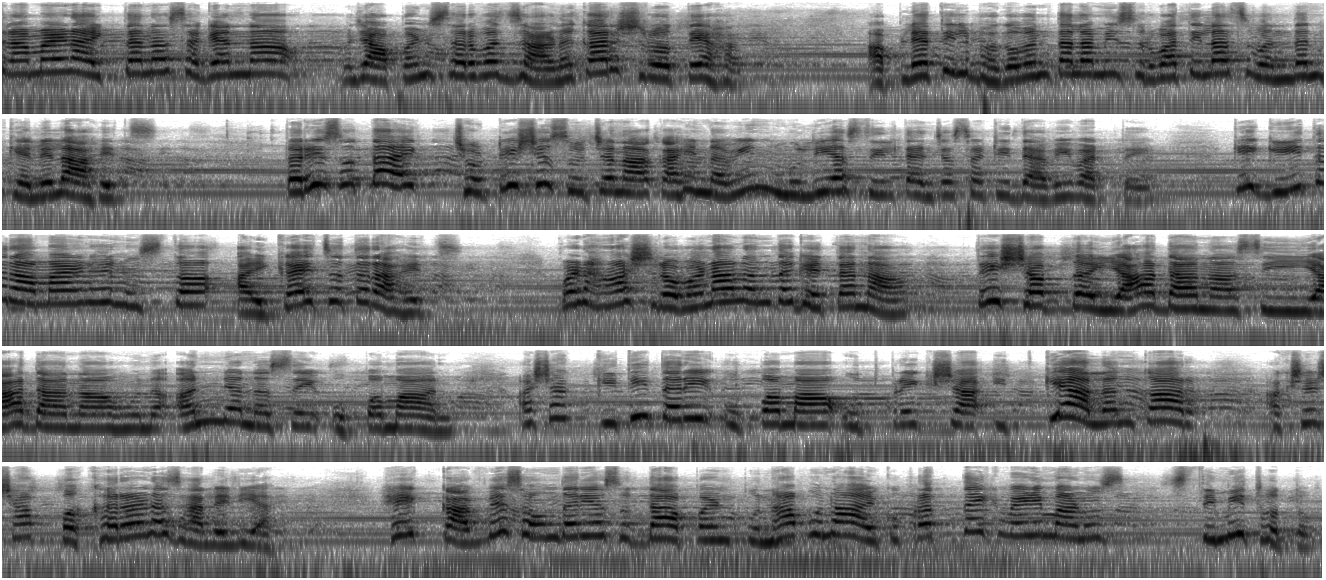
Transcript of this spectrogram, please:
गीत रामायण ऐकताना सगळ्यांना म्हणजे आपण सर्व जाणकार श्रोते आहात. आपल्यातील भगवंताला मी सुरुवातीलाच वंदन केलेलं आहेच. तरी सुद्धा एक छोटीशी सूचना काही नवीन मुली असतील त्यांच्यासाठी द्यावी वाटते. की गीत रामायण हे नुसतं ऐकायचं तर आहेच. पण हा श्रवणानंद घेताना ते शब्द या दानासी या दानाहून अन्य नसे उपमान अशा कितीतरी उपमा उत्प्रेक्षा इतके अलंकार अक्षरशः पखरण झालेली आहे हे काव्य सौंदर्य सुद्धा आपण पुन्हा पुन्हा ऐकू प्रत्येक वेळी माणूस स्थिमित होतो.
